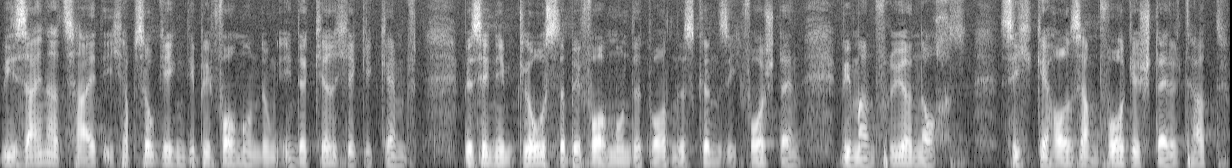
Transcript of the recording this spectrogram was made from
wie seinerzeit. Ich habe so gegen die Bevormundung in der Kirche gekämpft. Wir sind im Kloster bevormundet worden, das können Sie sich vorstellen, wie man früher noch sich Gehorsam vorgestellt hat.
